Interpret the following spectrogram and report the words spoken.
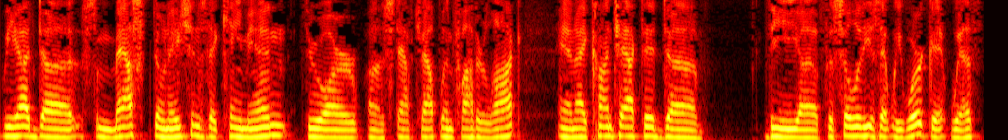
we had uh, some mask donations that came in through our uh, staff chaplain, Father Locke, and I contacted uh, the uh, facilities that we work it with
